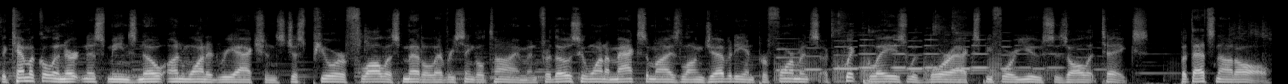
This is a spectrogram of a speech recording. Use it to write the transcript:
The chemical inertness means no unwanted reactions, just pure, flawless metal every single time, and for those who want to maximize longevity and performance, a quick glaze with borax before use is all it takes. But that's not all.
